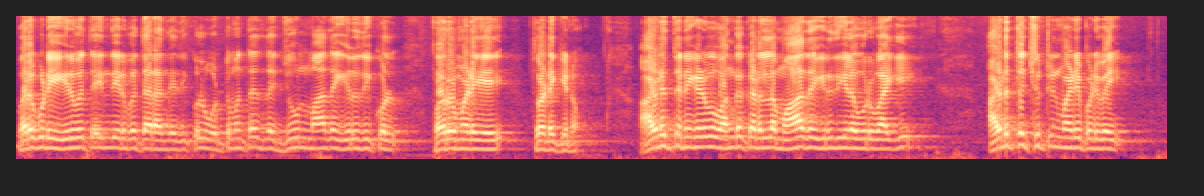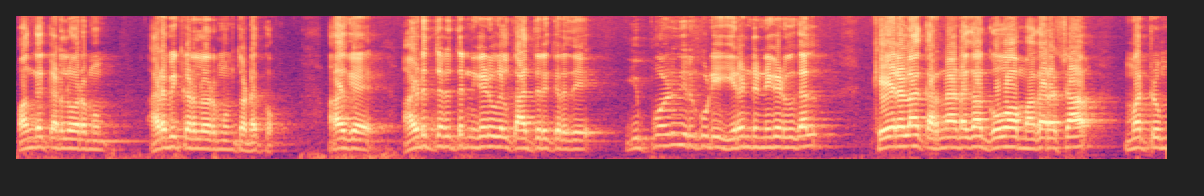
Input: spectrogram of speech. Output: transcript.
வரக்கூடிய இருபத்தைந்து இருபத்தாறாம் தேதிக்குள் ஒட்டுமொத்த இந்த ஜூன் மாத இறுதிக்குள் பருவமழையை தொடக்கிடும். அடுத்த நிகழ்வு வங்கக்கடலில் மாத இறுதியில் உருவாகி அடுத்த சுற்றின் மழைப்பொழிவை வங்கக்கடலோரமும் அரபிக்கடலோரமும் தொடக்கும். ஆக அடுத்தடுத்த நிகழ்வுகள் காத்திருக்கிறது. இப்பொழுது இருக்கக்கூடிய இரண்டு நிகழ்வுகள் கேரளா கர்நாடகா கோவா மகாராஷ்டிரா மற்றும்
